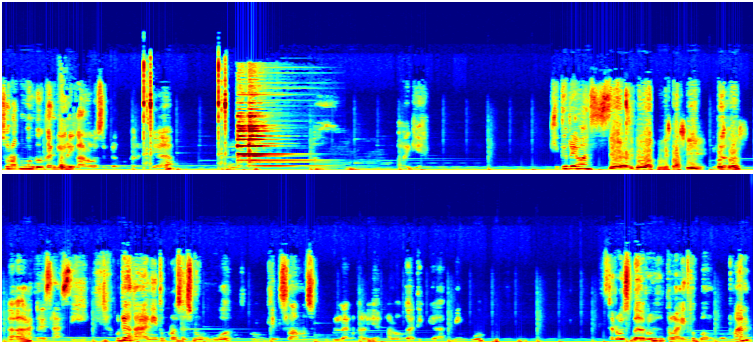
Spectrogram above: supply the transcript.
surat mengundurkan diri kalau sedang bekerja. Hmm. Apa lagi ya? gitu deh mas ya yeah, itu administrasi terus itu, terus uh, administrasi udah kan itu proses nunggu mungkin selama sebulan kali ya kalau nggak tiga minggu terus baru setelah itu pengumuman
